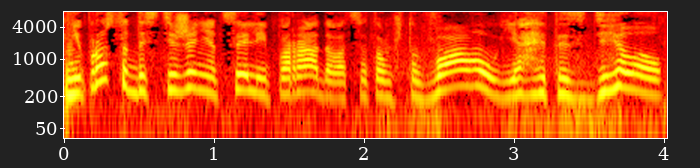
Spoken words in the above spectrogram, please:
Не просто достижение цели и порадоваться о том, что вау, я это сделал,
